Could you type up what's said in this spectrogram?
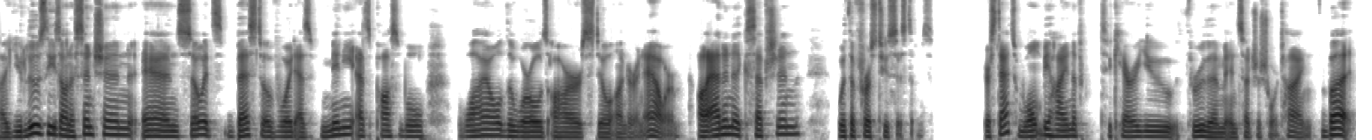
Uh, you lose these on Ascension, and so it's best to avoid as many as possible while the worlds are still under an hour. I'll add an exception with the first two systems. Your stats won't be high enough to carry you through them in such a short time, but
